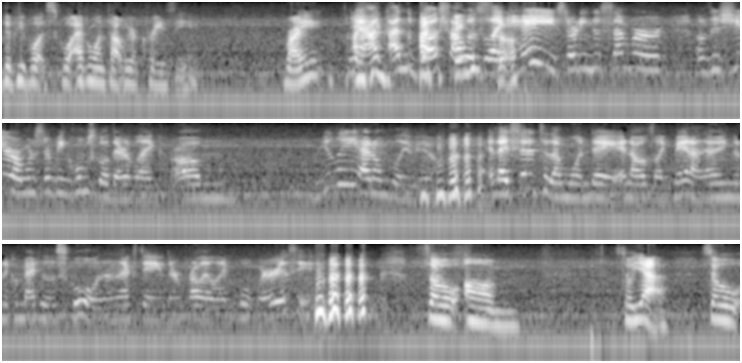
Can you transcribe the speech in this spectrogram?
the people at school, everyone thought we were crazy, right? yeah, I on, think- on the bus, I, think was like, "Hey, starting December of this year, I want to start being homeschooled." They're like, "Um, really? I don't believe you." and I said it to them one day, and I was like, "Man, I'm not even gonna come back to the school." And then the next day, they're probably like, "Well, where is he?" so, um, so yeah, so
